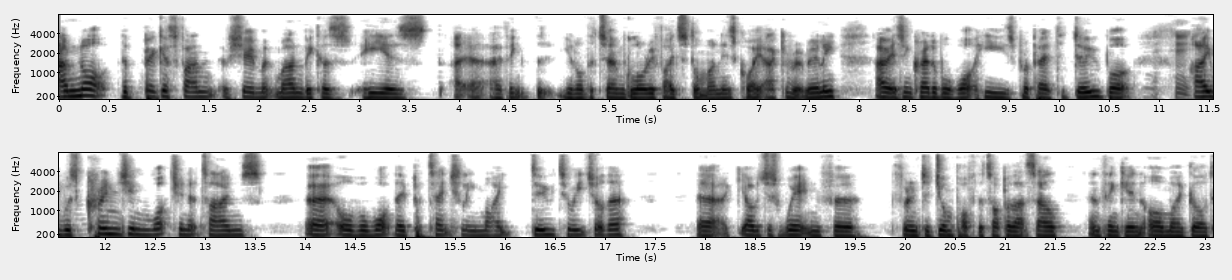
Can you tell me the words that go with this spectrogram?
I'm not the biggest fan of Shane McMahon because he is, I, I think, the, you know, the term glorified stuntman is quite accurate, really. I mean, it's incredible what he's prepared to do, but I was cringing watching at times uh, over what they potentially might do to each other. Uh, I was just waiting for, for him to jump off the top of that cell and thinking, oh my god,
